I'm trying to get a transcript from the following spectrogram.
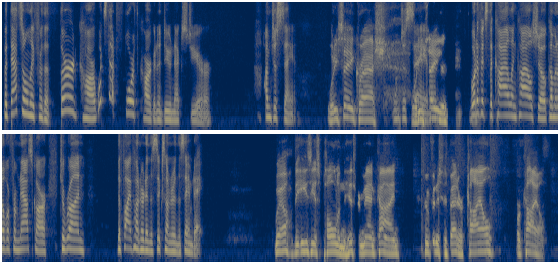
but that's only for the third car. What's that fourth car going to do next year? I'm just saying. What are you saying, Crash? I'm just saying. What are you saying? What if it's the Kyle and Kyle show coming over from NASCAR to run the 500 and the 600 in the same day? Well, the easiest poll in the history of mankind who finishes better, Kyle or Kyle?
